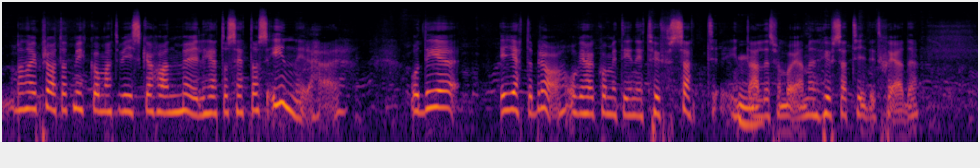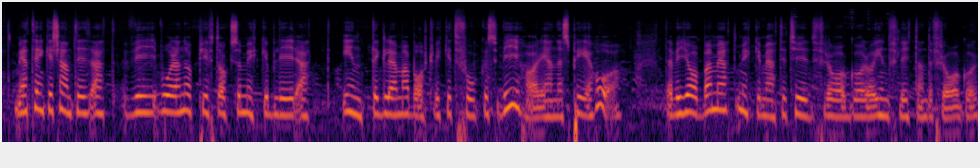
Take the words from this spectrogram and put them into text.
man har ju pratat mycket om att vi ska ha en möjlighet att sätta oss in i det här. Och det är jättebra och vi har kommit in i ett hyfsat, inte Mm. alldeles från början, men hyfsat tidigt skede. Men jag tänker samtidigt att vi, våran uppgift också mycket blir att inte glömma bort vilket fokus vi har i NSPH. Där vi jobbar med att, mycket med attitydfrågor och inflytandefrågor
